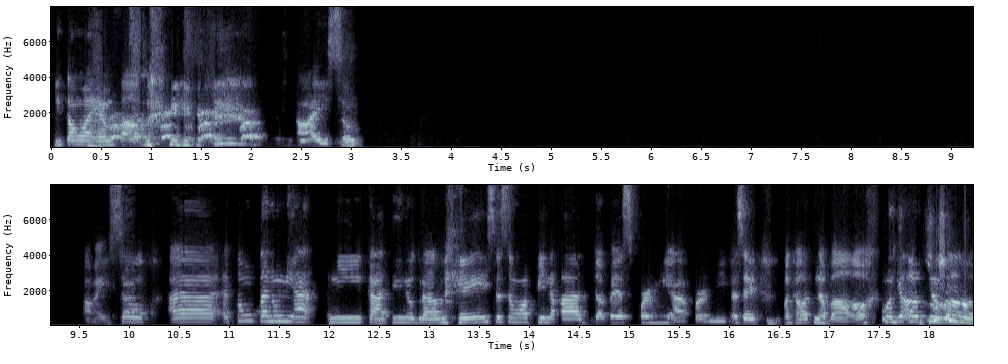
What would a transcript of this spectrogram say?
Dito ang YM Pam. okay, so Okay, so uh, itong tanong ni ni Cathy, no, grabe, isa sa mga pinaka the best for me, ah, for me. Kasi mag-out na ba ako? mag-out na ba ako?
